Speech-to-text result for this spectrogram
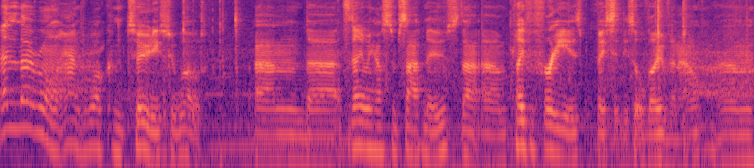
Hello everyone and welcome to NFS World. And uh, today we have some sad news that um, Play for Free is basically sort of over now. Um,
